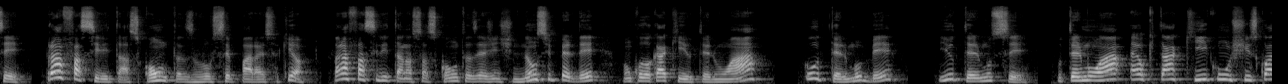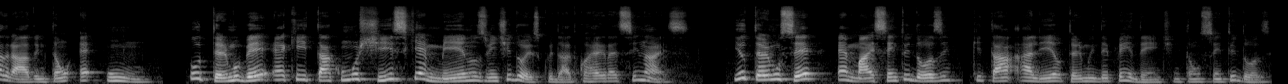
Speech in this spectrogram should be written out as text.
c. Para facilitar as contas, vou separar isso aqui, ó. Para facilitar nossas contas e a gente não se perder, vamos colocar aqui o termo a, o termo b e o termo c. O termo a é o que está aqui com o x quadrado, então é 1. O termo B é que está com o x, que é menos 22. Cuidado com a regra de sinais. E o termo C é mais 112, que está ali, é o termo independente, então 112.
